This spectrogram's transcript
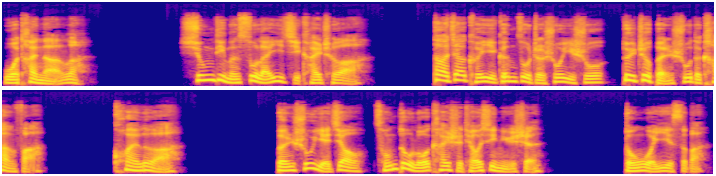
我太难了。兄弟们速来一起开车啊！大家可以跟作者说一说对这本书的看法，快乐啊！本书也叫从斗罗开始调戏女神，懂我意思吧？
